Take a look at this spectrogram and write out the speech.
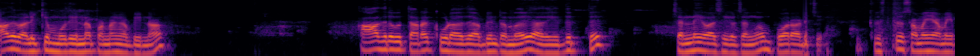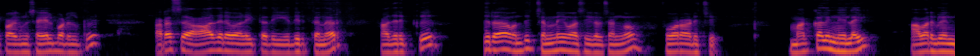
ஆதரவு அளிக்கும் போது என்ன பண்ணாங்க அப்படின்னா ஆதரவு தரக்கூடாது அப்படின்ற மாதிரி அதை எதிர்த்து சென்னை வாசிகள் சங்கம் போராடிச்சு. கிறிஸ்து சமய அமைப்பாளர்களின் செயல்பாடுகளுக்கு அரசு ஆதரவு அளித்ததை எதிர்த்தனர். அதற்கு எதிராக வந்து சென்னை வாசிகள் சங்கம் போராடிச்சு. மக்களின் நிலை அவர்களின்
